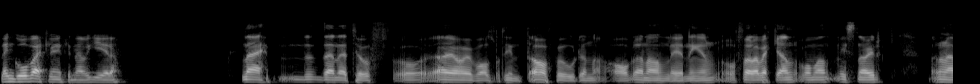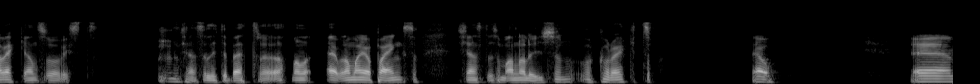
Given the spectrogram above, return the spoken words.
Den går verkligen inte att navigera. Nej, den är tuff och jag har ju valt att inte ha Foden av den anledningen. Och förra veckan var man missnöjd. Men den här veckan så visst, känns det lite bättre att man, även om man gör poäng så känns det som analysen var korrekt. Ja. Eh,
